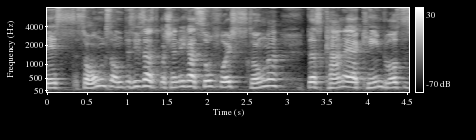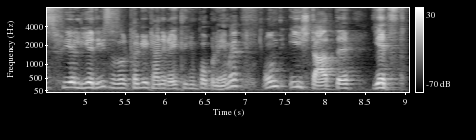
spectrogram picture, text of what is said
des Songs und es ist auch wahrscheinlich auch so falsch gesungen, dass keiner erkennt, was das für ein Lied ist, also kriege ich keine rechtlichen Probleme. Und ich starte jetzt.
